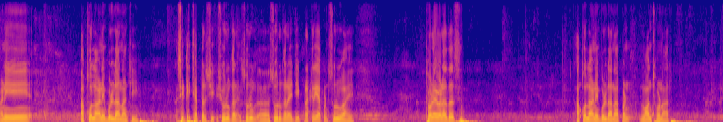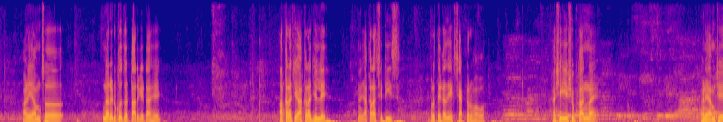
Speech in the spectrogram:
आणि अकोला आणि बुलढाणाची सिटी चॅप्टरशी सुरू करा सुरू सुरू करायची प्रक्रिया पण सुरू आहे. थोड्या वेळातच अकोला आणि बुलढाणा पण लॉन्च होणार. आणि आमचं नरेडकोचं टार्गेट आहे. अकराचे अकरा जिल्हे म्हणजे अकरा सिटीज प्रत्येकाचं एक चॅप्टर व्हावं. अशी ही शुभकामना आहे. आणि आमचे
